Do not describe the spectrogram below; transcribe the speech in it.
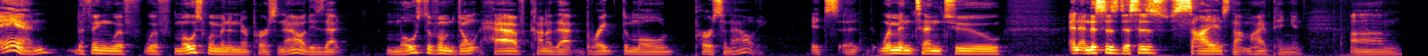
And the thing with with most women and their personalities that most of them don't have kind of that break the mold personality. It's uh, women tend to and and this is this is science, not my opinion. Um,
